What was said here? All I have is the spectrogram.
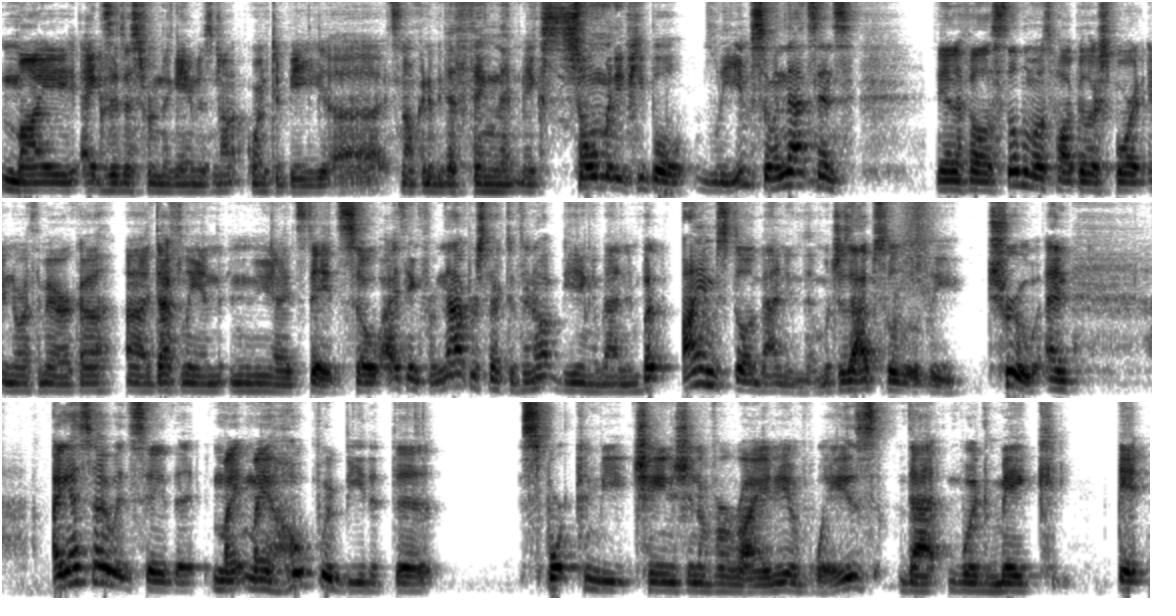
my exodus from the game is not going to be uh, it's not going to be the thing that makes so many people leave. So in that sense, the NFL is still the most popular sport in North America, uh, definitely in, in, the United States. So I think from that perspective, they're not being abandoned, but I am still abandoning them, which is absolutely true. And I guess I would say that my, my hope would be that the sport can be changed in a variety of ways that would make it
